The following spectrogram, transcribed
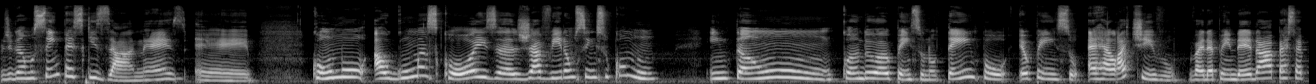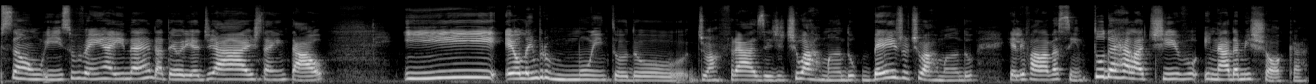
digamos, sem pesquisar, né? É, como algumas coisas já viram senso comum. Então, quando eu penso no tempo, eu penso, é relativo, vai depender da percepção. E isso vem aí, né, da teoria de Einstein e tal. E eu lembro muito do, de uma frase de tio Armando, beijo tio Armando, que ele falava assim: tudo é relativo e nada me choca.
